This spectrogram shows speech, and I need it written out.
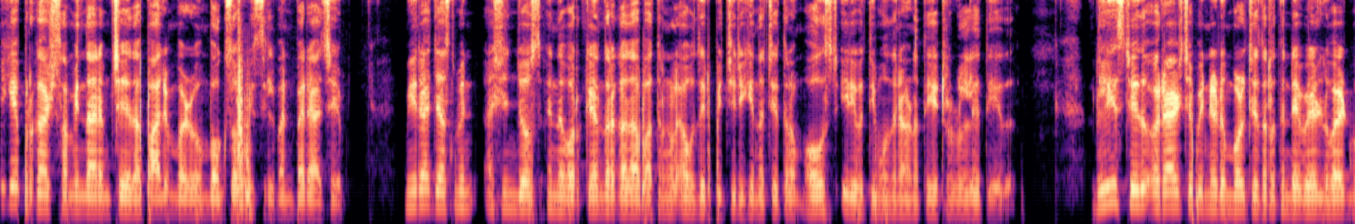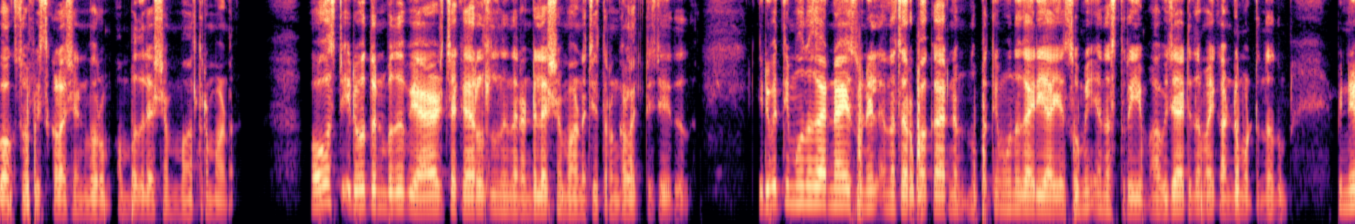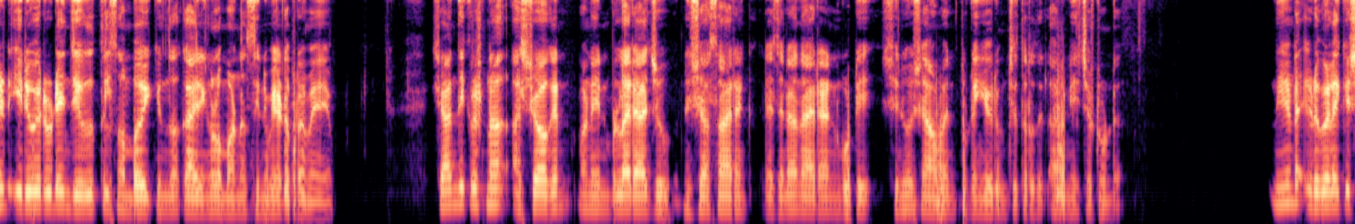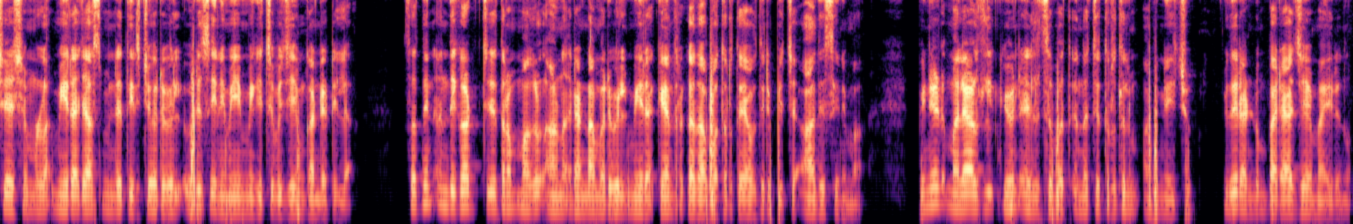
P K Prakash സംവിധാനം ചെയ്ത പാലും പഴവും ബോക്സ് ഓഫീസിൽ വൻ പരാജയം. മീര ജാസ്മിൻ അഷിൻ ജോസ് എന്നിവർ കേന്ദ്ര കഥാപാത്രങ്ങൾ അവതരിപ്പിച്ചിരിക്കുന്ന ചിത്രം ഓഗസ്റ്റ് ഇരുപത്തിമൂന്നിനാണ് തിയേറ്ററുകളിലെത്തിയത് റിലീസ് ചെയ്ത് ഒരാഴ്ച പിന്നിടുമ്പോൾ ചിത്രത്തിന്റെ world wide box office collection വെറും അമ്പത് ലക്ഷം മാത്രമാണ്. ഓഗസ്റ്റ് ഇരുപത്തൊൻപത് വ്യാഴാഴ്ച കേരളത്തിൽ നിന്ന് രണ്ട് ലക്ഷമാണ് ചിത്രം കളക്ട് ചെയ്തത്. ഇരുപത്തിമൂന്നുകാരനായ സുനിൽ എന്ന ചെറുപ്പക്കാരനും മുപ്പത്തിമൂന്നുകാരിയായ സുമി എന്ന സ്ത്രീയും അവിചാരിതമായി കണ്ടുമുട്ടുന്നതും പിന്നീട് ഇരുവരുടെയും ജീവിതത്തിൽ സംഭവിക്കുന്ന കാര്യങ്ങളുമാണ് സിനിമയുടെ പ്രമേയം. ശാന്തികൃഷ്ണ അശോകൻ മണിയൻപിള്ള രാജു നിഷ സാരംഗ് രചന നാരായണൻകുട്ടി ഷിനു ശ്യാമൻ തുടങ്ങിയവരും ചിത്രത്തിൽ അഭിനയിച്ചിട്ടുണ്ട്. നീണ്ട ഇടവേളയ്ക്ക് ശേഷമുള്ള മീര ജാസ്മിന്റെ തിരിച്ചുവരവിൽ ഒരു സിനിമയും മികച്ച വിജയം കണ്ടിട്ടില്ല. സത്യൻ അന്തിക്കാട് ചിത്രം മകൾ ആണ് രണ്ടാം വരവിൽ മീര കേന്ദ്ര കഥാപാത്രത്തെ അവതരിപ്പിച്ച ആദ്യ സിനിമ. പിന്നീട് മലയാളത്തിൽ ക്യൂൻ എലിസബത്ത് എന്ന ചിത്രത്തിലും അഭിനയിച്ചു. ഇത് രണ്ടും പരാജയമായിരുന്നു.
